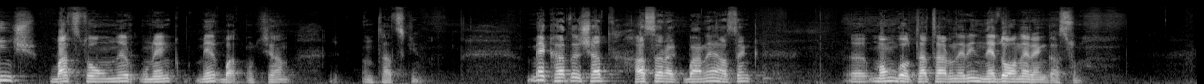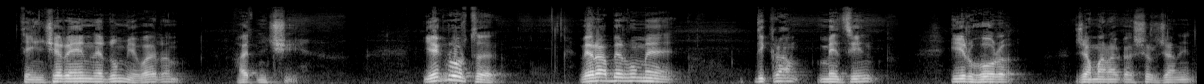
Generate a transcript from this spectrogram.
ինչ բաց թողումներ ունենք մեր պատմության ընթացքին։ Մեկ հատը շատ հասարակ բան է, ասենք մոնգոլ թաթարներին նեդոներ են ասում։ Թե ինչեր են նեդում եւ այլն հայտնի չի։ Երկրորդը վերաբերվում է Դիկրան մեծին իր հորը ժամանակաշրջանին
